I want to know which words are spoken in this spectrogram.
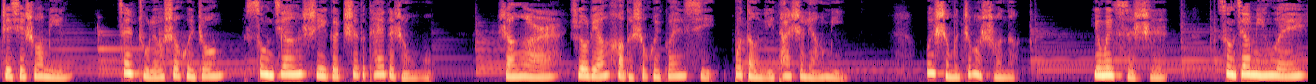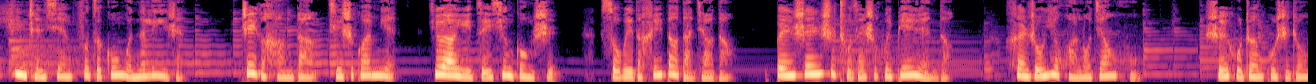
这些说明，在主流社会中，宋江是一个吃得开的人物。然而，有良好的社会关系不等于他是良民。为什么这么说呢？因为此时，宋江名为郓城县负责公文的吏人，这个行当既是官面。又要与贼性共事，所谓的黑道打交道，本身是处在社会边缘的，很容易滑落江湖。《水浒传》故事中，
